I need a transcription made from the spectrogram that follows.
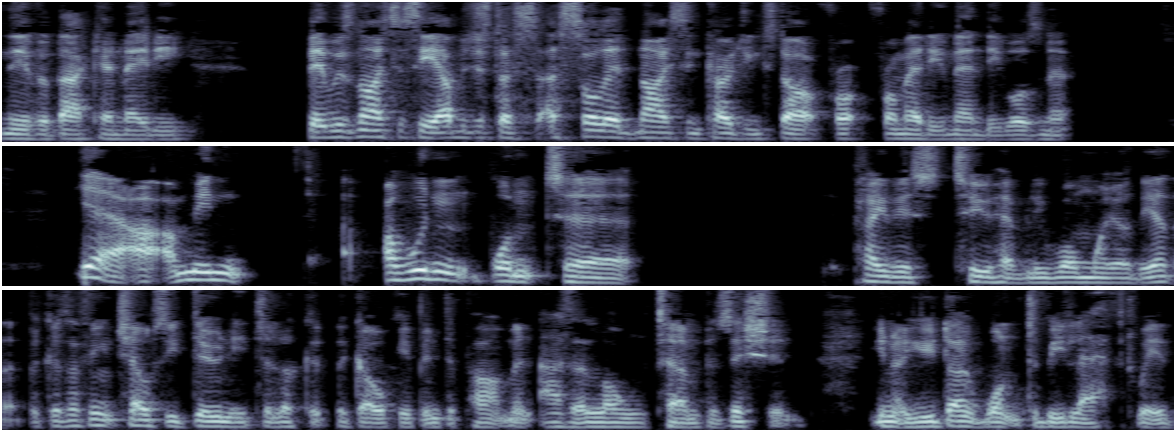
near the back end maybe. But it was nice to see. It was just a, a solid, nice, encouraging start for, from Eddie Mendy, wasn't it? Yeah, I, I mean, I wouldn't want to play this too heavily one way or the other because I think Chelsea do need to look at the goalkeeping department as a long term position. You know, you don't want to be left with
